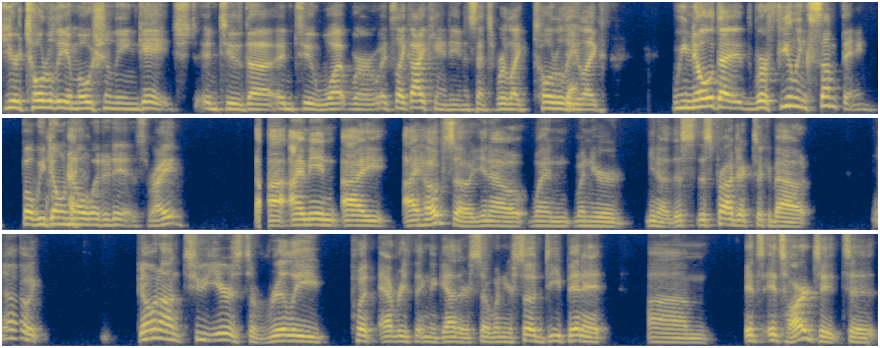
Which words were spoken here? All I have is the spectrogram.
you're totally emotionally engaged into the into what we're. It's like eye candy in a sense. We're like totally Yeah. like we know that we're feeling something, but we don't know what it is, right? Uh, I mean, I I hope so. You know, when when you're, you know, this this project took about, you know, going on two years to really put everything together. So when you're so deep in it, um, it's it's hard to to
